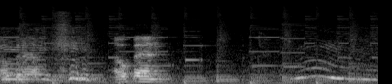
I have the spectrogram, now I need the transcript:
Open up. Open. Mm.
